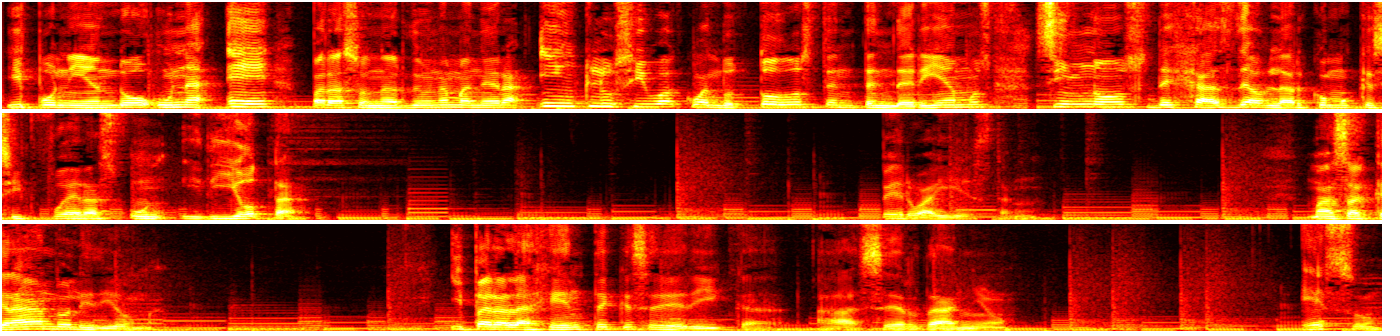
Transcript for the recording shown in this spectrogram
y poniendo una E para sonar de una manera inclusiva cuando todos te entenderíamos si nos dejas de hablar como que si fueras un idiota. Pero ahí están, masacrando el idioma. Y para la gente que se dedica a hacer daño eso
